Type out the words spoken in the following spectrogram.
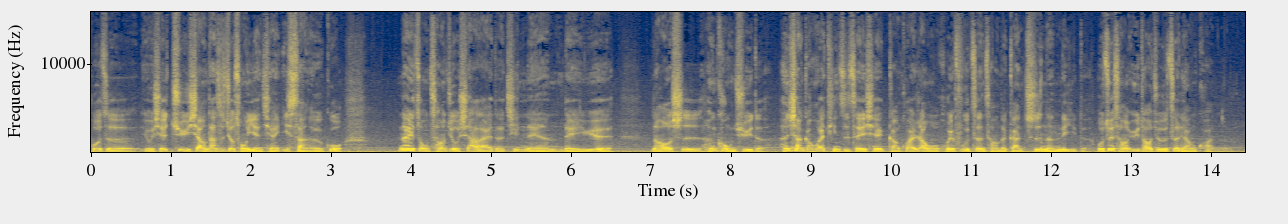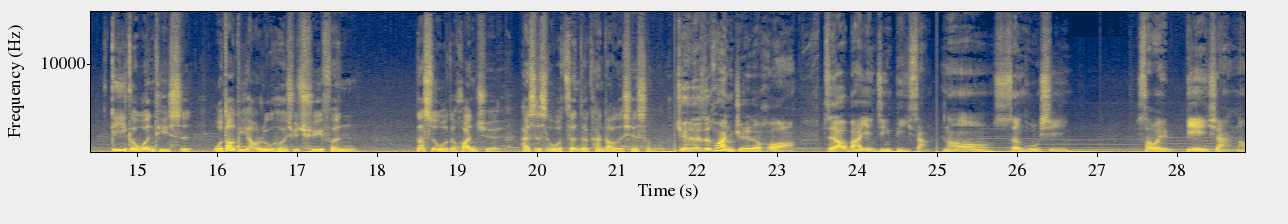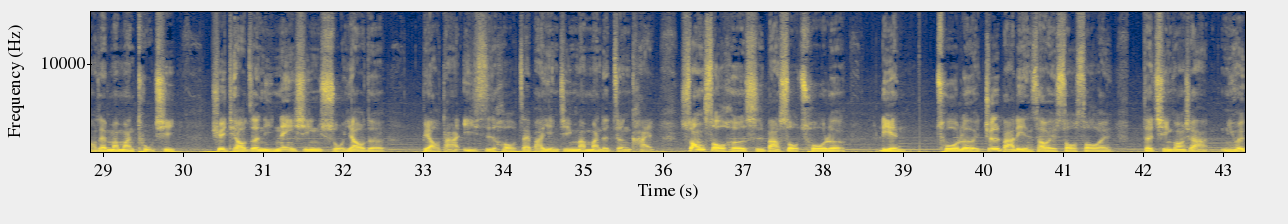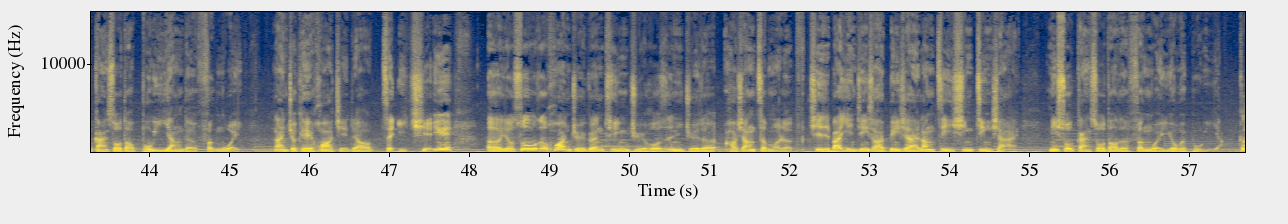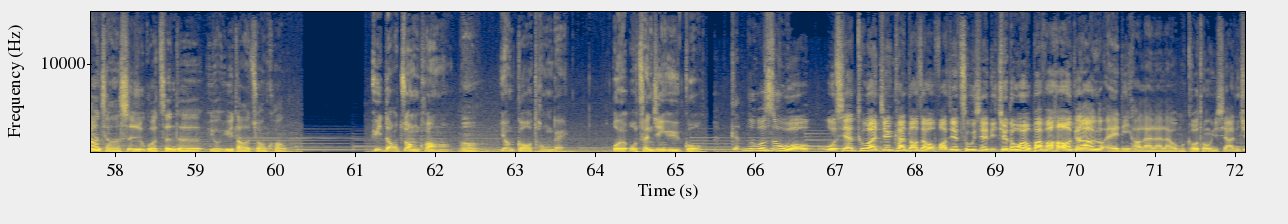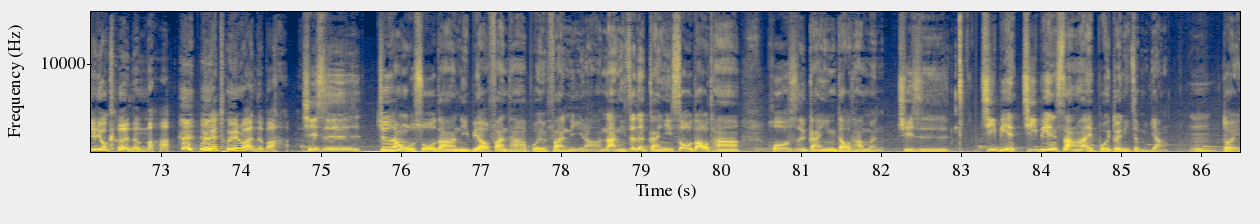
或者有些巨象，但是就从眼前一闪而过。那一种长久下来的，经年累月。然后是很恐惧的，很想赶快停止这一些，赶快让我恢复正常的感知能力的。我最常遇到就是这两款了。第一个问题是我到底要如何去区分，那是我的幻觉，还是是我真的看到了些什么？觉得是幻觉的话，只要把眼睛闭上，然后深呼吸，稍微憋一下，然后再慢慢吐气，去调整你内心所要的。表达意思后，再把眼睛慢慢的睁开，双手合十，把手搓热，脸搓热，就是把脸稍微收收哎的情况下，你会感受到不一样的氛围，那你就可以化解掉这一切。因为呃，有时候的幻觉跟听觉，或是你觉得好像怎么了，其实把眼睛稍微闭下来，让自己心静下来，你所感受到的氛围又会不一样。刚刚讲的是，如果真的有遇到的状况。遇到状况哦，嗯，用沟通的，我我曾经遇过。如果是我，我现在突然间看到在我房间出现，你觉得我有办法好好跟他说，哎，你好，来来来，我们沟通一下，你觉得有可能吗？我应该腿软的吧？其实就像我说的，你不要犯他，不会犯你啦。那你真的感应受到他，或是感应到他们，其实即便即便上他也不会对你怎么样。嗯，对。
